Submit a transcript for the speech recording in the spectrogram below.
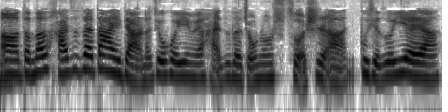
啊，等到孩子再大一点呢，就会因为孩子的种种琐事啊，不写作业呀，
